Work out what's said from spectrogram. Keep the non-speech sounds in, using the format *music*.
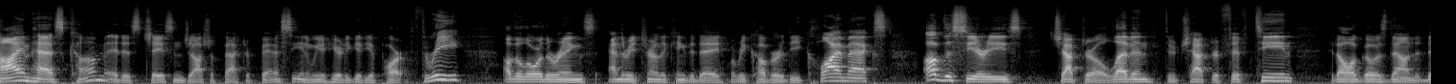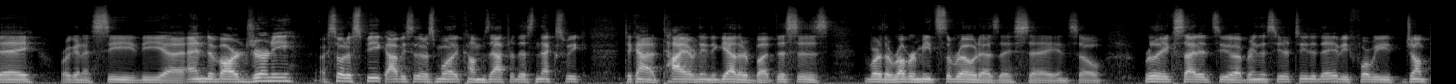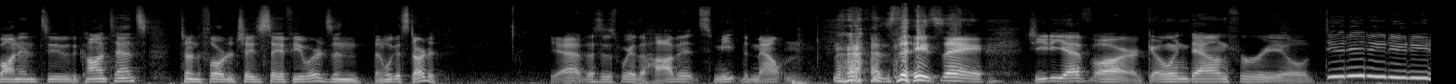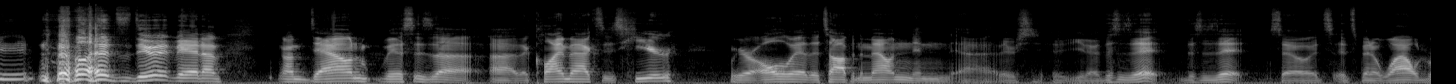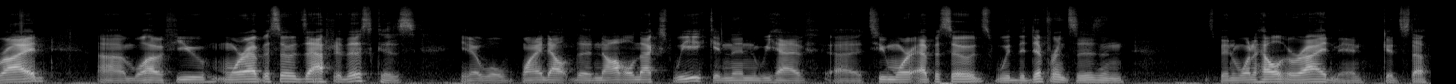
Time has come. It is Chase and Josh of Factor Fantasy, and we are here to give you part three of The Lord of the Rings and The Return of the King today, where we cover the climax of the series, chapter 11 through chapter 15. It all goes down today. We're going to see the uh, end of our journey, so to speak. Obviously, there's more that comes after this next week to kind of tie everything together, but this is where the rubber meets the road, as they say. And so really excited to uh, bring this here to you today. Before we jump on into the contents, turn the floor to Chase to say a few words, and then we'll get started. Yeah, this is where the hobbits meet the mountain, *laughs* as they say. GDFR going down for real. Do do do do do do. *laughs* Let's do it, man. I'm I'm down. This is uh, uh the climax is here. We are all the way at the top of the mountain, and uh, there's you know this is it. This is it. So it's it's been a wild ride. Um, we'll have a few more episodes after this because you know we'll wind out the novel next week, and then we have uh, two more episodes with the differences, and it's been one hell of a ride, man. Good stuff.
